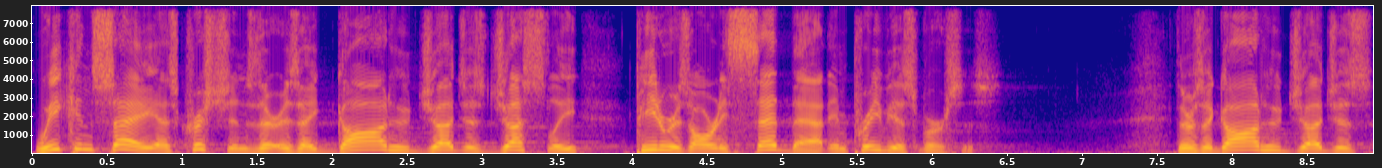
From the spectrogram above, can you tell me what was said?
we can say as Christians there is a God who judges justly. Peter has already said that in previous verses. There's a God who judges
